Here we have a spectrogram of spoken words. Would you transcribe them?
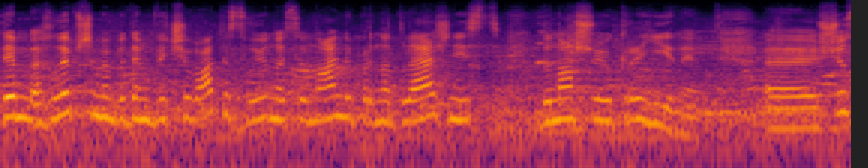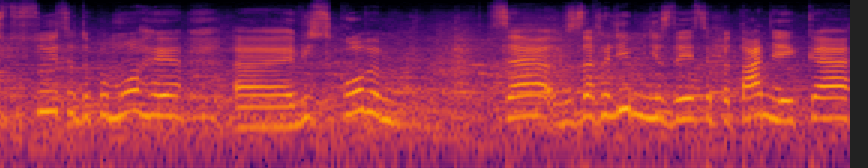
тим глибше ми будемо відчувати свою національну приналежність до нашої країни. Е, Що стосується допомоги військовим. Це взагалі мені здається питання, яке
